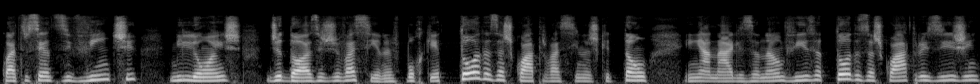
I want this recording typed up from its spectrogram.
420 milhões de doses de vacinas, porque todas as quatro vacinas que estão em análise na Anvisa, todas as quatro exigem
